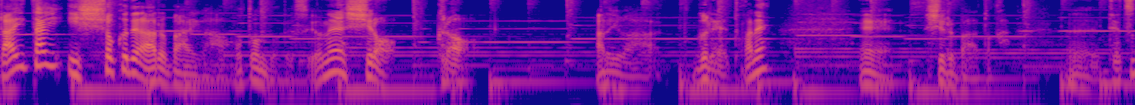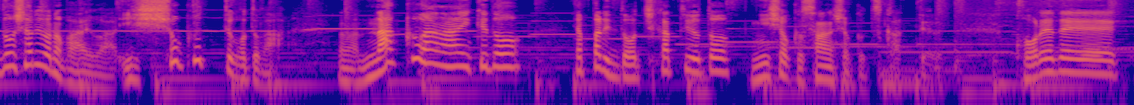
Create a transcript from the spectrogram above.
大体一色である場合がほとんどですよね。白黒あるいはグレーとかね、えー、シルバーとか。えー、鉄道車両の場合は1色ってことが、うん、なくはないけどやっぱりどっちかというと2色3色使ってる。これで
